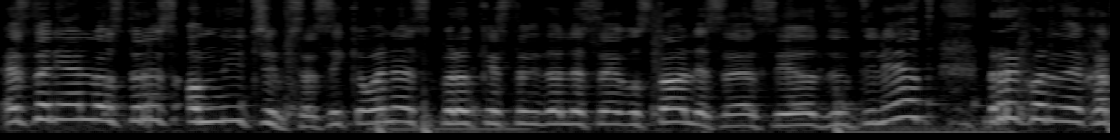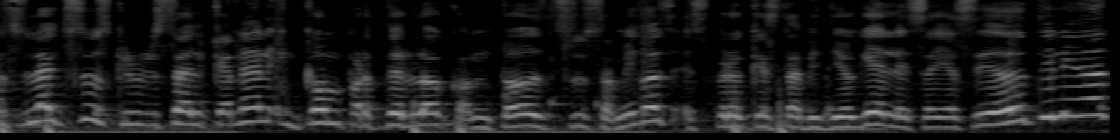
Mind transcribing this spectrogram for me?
Estarían los tres Omnichips, así que bueno, espero que este video les haya gustado, les haya sido de utilidad. Recuerden dejar su like, suscribirse al canal y compartirlo con todos sus amigos. Espero que esta videoguía les haya sido de utilidad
